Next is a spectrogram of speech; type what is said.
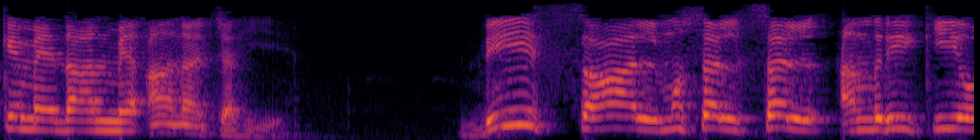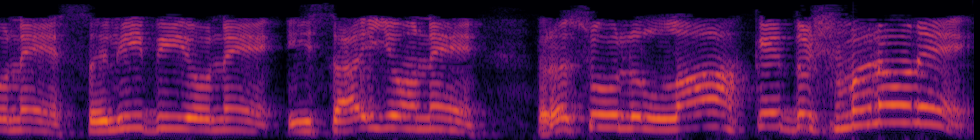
کے میدان میں آنا چاہیے۔ بیس سال مسلسل امریکیوں نے سلیبیوں نے، عیسائیوں نے، رسول اللہ کے دشمنوں نے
